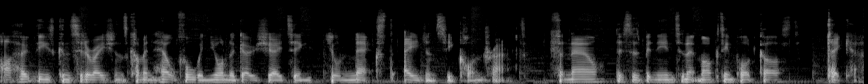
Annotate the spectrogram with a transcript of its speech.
I hope these considerations come in helpful when you're negotiating your next agency contract. For now, this has been the Internet Marketing Podcast. Take care.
